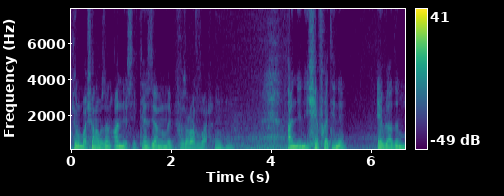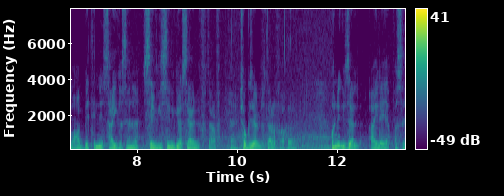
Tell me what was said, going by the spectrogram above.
Cumhurbaşkanımızın annesi Tenzih Hanım'la bir fotoğrafı var. Annenin şefkatini, evladın muhabbetini, saygısını, sevgisini gösteren bir fotoğraf. Çok güzel bir fotoğraf o. O ne güzel aile yapısı,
